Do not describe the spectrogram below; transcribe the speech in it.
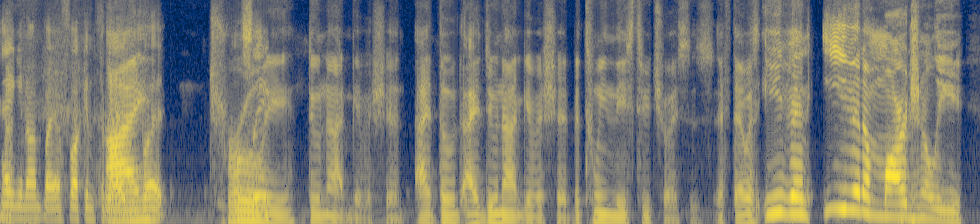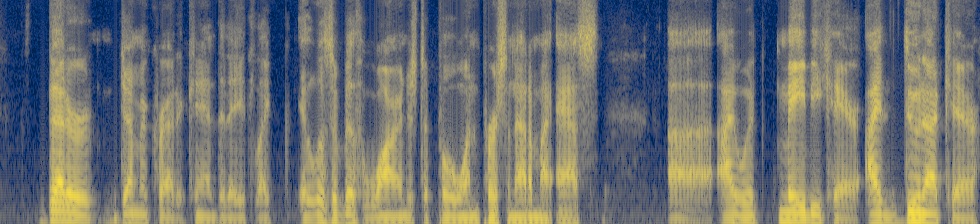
hanging on by a fucking thread. I- but We'll truly do not give a shit. I do I do not give a shit between these two choices. If there was even even a marginally better Democratic candidate like Elizabeth Warren, just to pull one person out of my ass, uh, I would maybe care. I do not care.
